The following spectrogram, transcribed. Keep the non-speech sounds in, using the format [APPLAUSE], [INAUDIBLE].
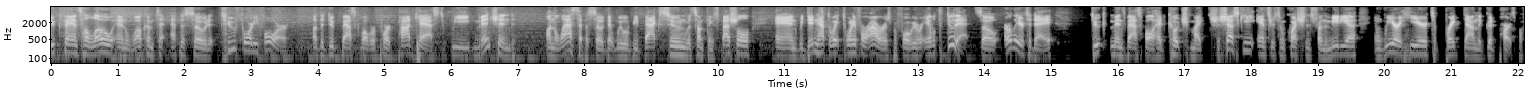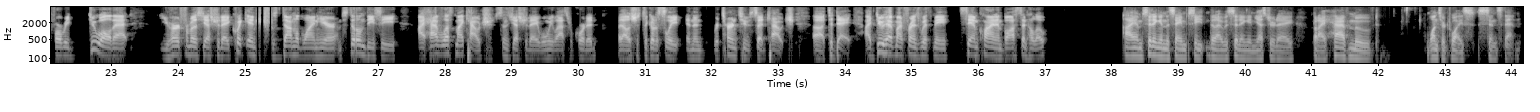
Duke fans, hello and welcome to episode 244 of the Duke Basketball Report podcast. We mentioned on the last episode that we would be back soon with something special, and we didn't have to wait 24 hours before we were able to do that. So earlier today, Duke men's basketball head coach Mike Krzyzewski answered some questions from the media, and we are here to break down the good parts. Before we do all that, you heard from us yesterday. Quick intros. Donald Wine here. I'm still in DC. I have left my couch since yesterday when we last recorded, but that was just to go to sleep and then return to said couch uh, today. I do have my friends with me, Sam Klein in Boston. Hello. I am sitting in the same seat that I was sitting in yesterday, but I have moved once or twice since then.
